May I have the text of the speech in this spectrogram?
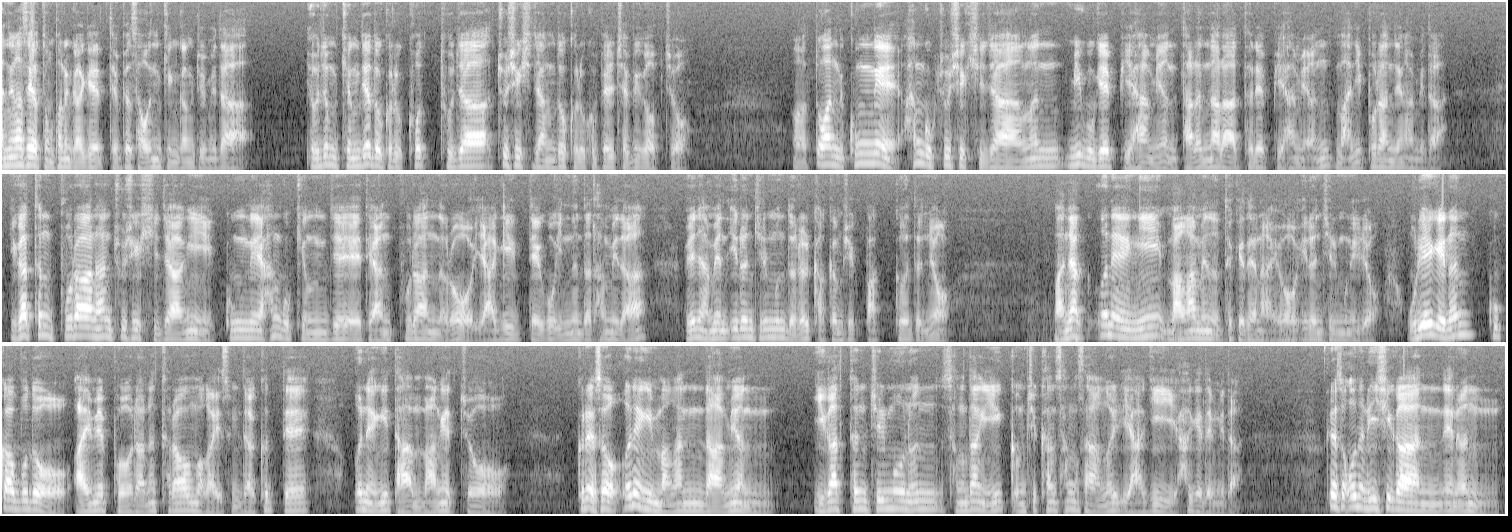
안녕하세요. 돈파는 가게 대표사원 김강주입니다. 요즘 경제도 그렇고 투자 주식시장도 그렇고 별 재미가 없죠. 어, 또한 국내 한국 주식시장은 미국에 비하면 다른 나라들에 비하면 많이 불안정합니다. 이 같은 불안한 주식시장이 국내 한국 경제에 대한 불안으로 야기되고 있는 듯 합니다. 왜냐하면 이런 질문들을 가끔씩 받거든요. 만약 은행이 망하면 어떻게 되나요? 이런 질문이죠. 우리에게는 국가부도 IMF라는 트라우마가 있습니다. 그때 은행이 다 망했죠. 그래서 은행이 망한다면 이 같은 질문은 상당히 끔찍한 상상을 야기하게 됩니다. 그래서 오늘 이 시간에는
